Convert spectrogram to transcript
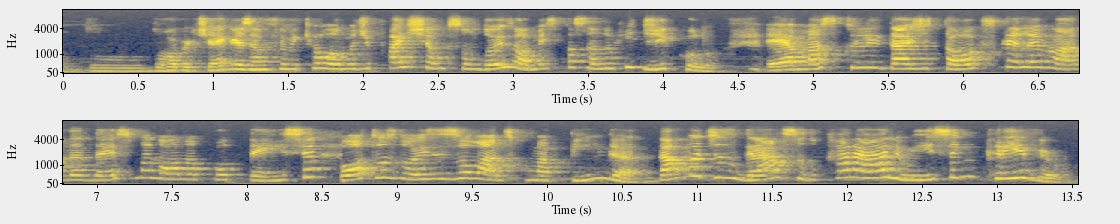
do, do, Robert Eggers é um filme que eu amo de paixão, que são dois homens passando ridículo. É a masculinidade tóxica elevada à 19 potência, bota os dois isolados com uma pinga, dá uma desgraça do caralho, e isso é incrível.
